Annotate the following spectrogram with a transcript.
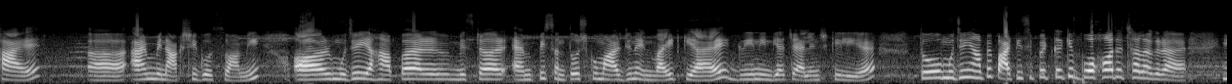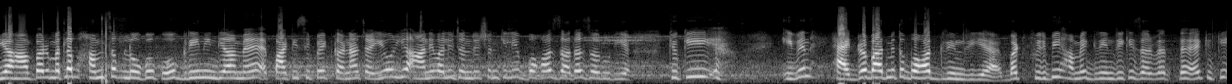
Hi I am Meenakshi Goswami और मुझे यहाँ पर mister M P Santosh Kumar ji ने इनवाइट किया है ग्रीन इंडिया चैलेंज के लिए। तो मुझे यहाँ पे पार्टिसिपेट करके बहुत अच्छा लग रहा है। यहाँ पर मतलब हम सब लोगों को ग्रीन इंडिया में पार्टिसिपेट करना चाहिए और ये आने वाली जनरेशन के लिए बहुत ज़्यादा ज़रूरी है। क्योंकि इवन हैदराबाद में तो बहुत ग्रीनरी है बट फिर भी हमें ग्रीनरी की ज़रूरत है क्योंकि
